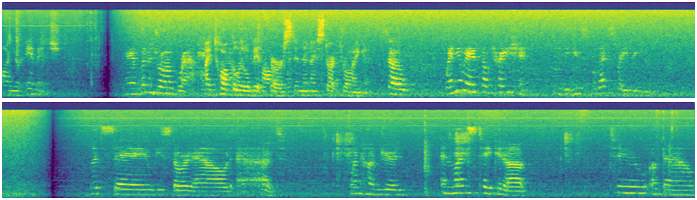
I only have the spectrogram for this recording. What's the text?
on your image. Okay, I'm gonna draw a graph. I talk a little bit I want you to follow first, and then I start drawing it. So, when you add filtration to the useful X-ray beam, let's say we start out at one hundred, and let's take it up to about,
